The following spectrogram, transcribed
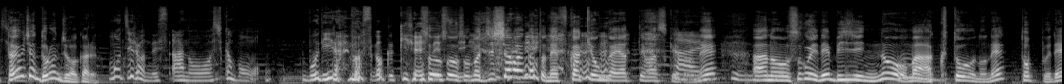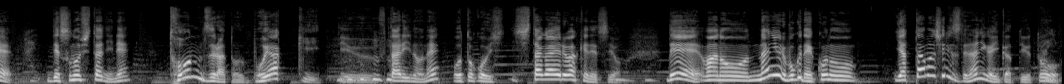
たゆみちゃんドロンジョわかる？もちろんです。あのしかもボディラインもすごく綺麗ですそうそうそう、まあ、実写版だとねフカキョンがやってますけどね、はい、あのすごいね美人の、まあ、悪党のねトップで、でその下にねトンズラとボヤッキーっていう 2人のね男を従えるわけですよ。で、あの何より僕ねこの「ヤッターマン」シリーズって何がいいかっていうと、はい、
